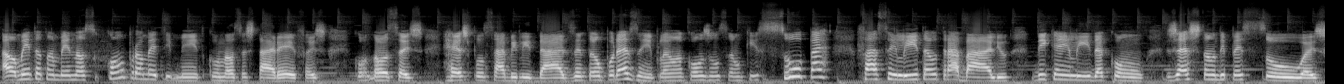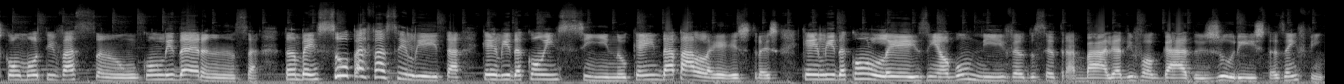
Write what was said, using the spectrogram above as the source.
aumenta também nosso comprometimento com nossas tarefas, com nossas responsabilidades. Então, por exemplo, é uma conjunção que super facilita o trabalho de quem lida com gestão de pessoas, com motivação, com liderança também super facilita quem lida com ensino, quem dá palestras, quem lida com leis em algum nível do seu trabalho, advogados, juristas, enfim,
